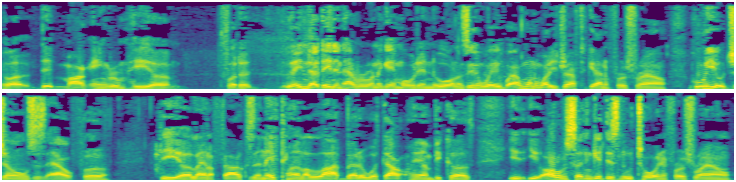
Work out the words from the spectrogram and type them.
Well, Mark Ingram? He uh, for the they they didn't have a running game over there in New Orleans anyway. But I wonder why he drafted a guy in the first round. Julio Jones is out for the Atlanta Falcons, and they playing a lot better without him because you, you all of a sudden get this new toy in the first round,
